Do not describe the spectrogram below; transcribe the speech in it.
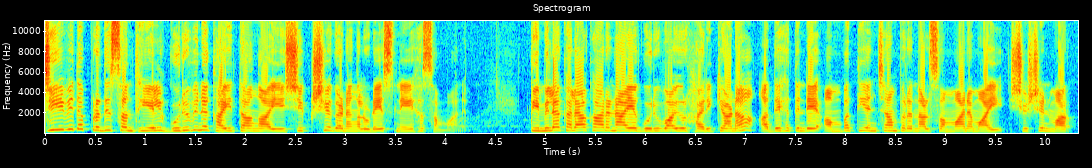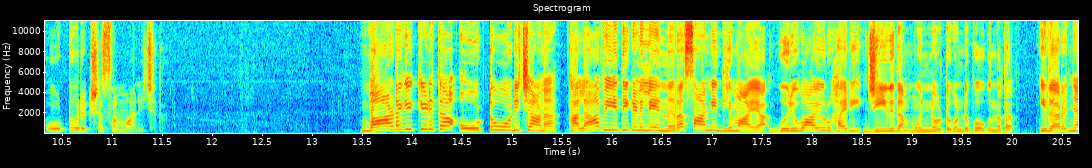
ജീവിത പ്രതിസന്ധിയിൽ ഗുരുവിന് കൈത്താങ്ങായി ശിക്ഷ്യഗണങ്ങളുടെ സ്നേഹസമ്മാനം. തിമില കലാകാരനായ ഗുരുവായൂർ ഹരിക്കാണ് അദ്ദേഹത്തിന്റെ അമ്പത്തിയഞ്ചാം പിറന്നാൾ സമ്മാനമായി ശിഷ്യന്മാർ ഓട്ടോറിക്ഷ സമ്മാനിച്ചത്. വാടകയ്ക്കെടുത്ത ഓട്ടോ ഓടിച്ചാണ് കലാവേദികളിലെ നിറസാന്നിധ്യമായ ഗുരുവായൂർ ഹരി ജീവിതം മുന്നോട്ട് കൊണ്ടുപോകുന്നത്. ഇതറിഞ്ഞ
